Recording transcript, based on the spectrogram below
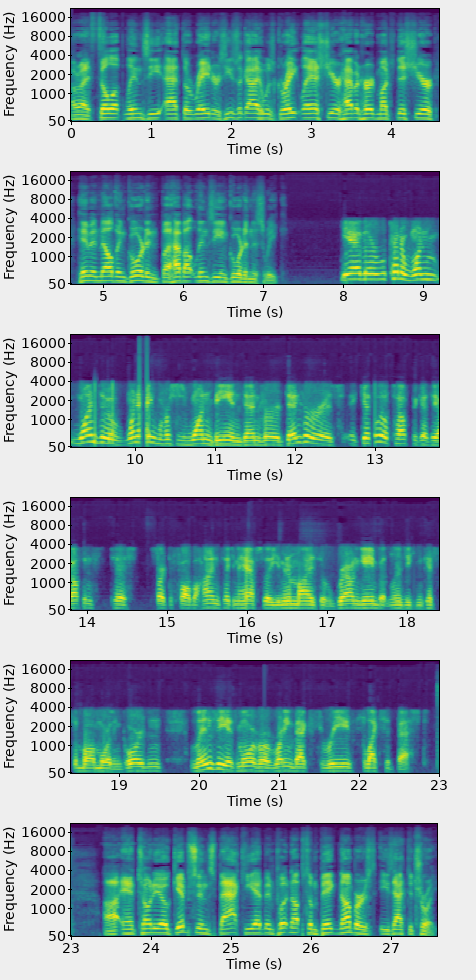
All right, Philip Lindsay at the Raiders. He's a guy who was great last year. Haven't heard much this year. Him and Melvin Gordon, but how about Lindsay and Gordon this week? Yeah, they're kind of one one to one A versus one B in Denver. Denver is it gets a little tough because they often just start to fall behind the second half, so you minimize the ground game, but Lindsay can catch the ball more than Gordon. Lindsay is more of a running back three flex at best. Uh, Antonio Gibson's back. He had been putting up some big numbers. He's at Detroit.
